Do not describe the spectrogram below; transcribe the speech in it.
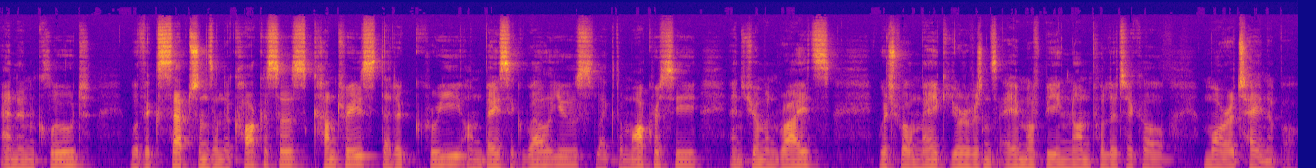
and include with exceptions in the Caucasus, countries that agree on basic values like democracy and human rights, which will make Eurovision's aim of being non political more attainable.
